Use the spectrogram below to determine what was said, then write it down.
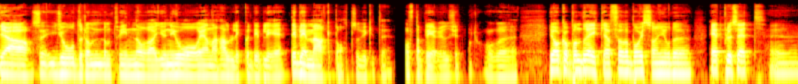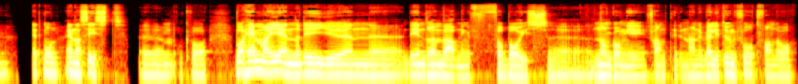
Ja, så gjorde de, de tog in några juniorer i ena halvlek och det blev, det blev märkbart, så vilket det ofta blir i u matcher eh, Jakob Ondrejka före Boysan gjorde 1 plus 1. Eh, ett mål, en assist. Eh, och var, var hemma igen och det är ju en, det är en drömvärvning för Boys någon gång i framtiden. Han är väldigt ung fortfarande och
